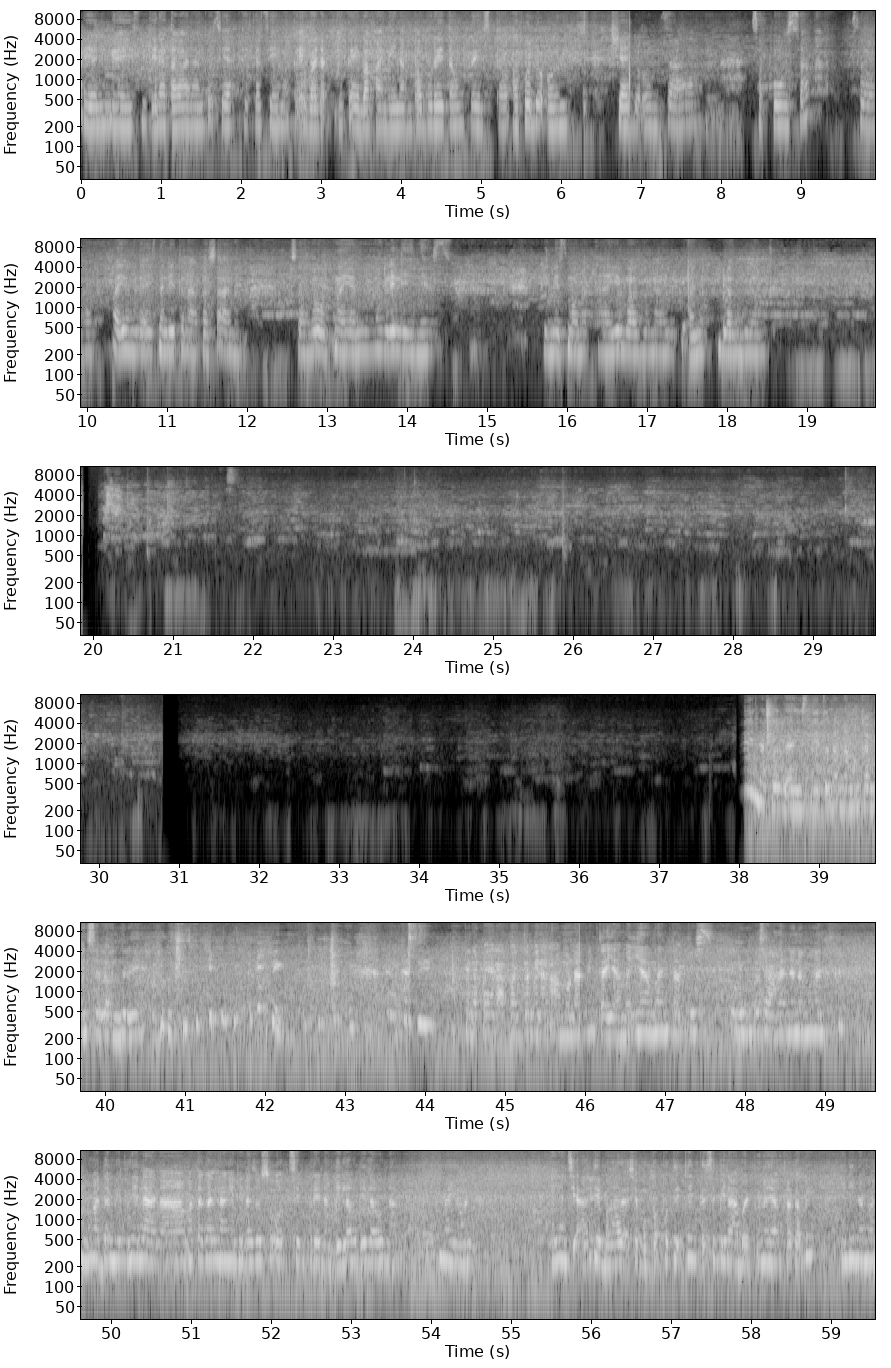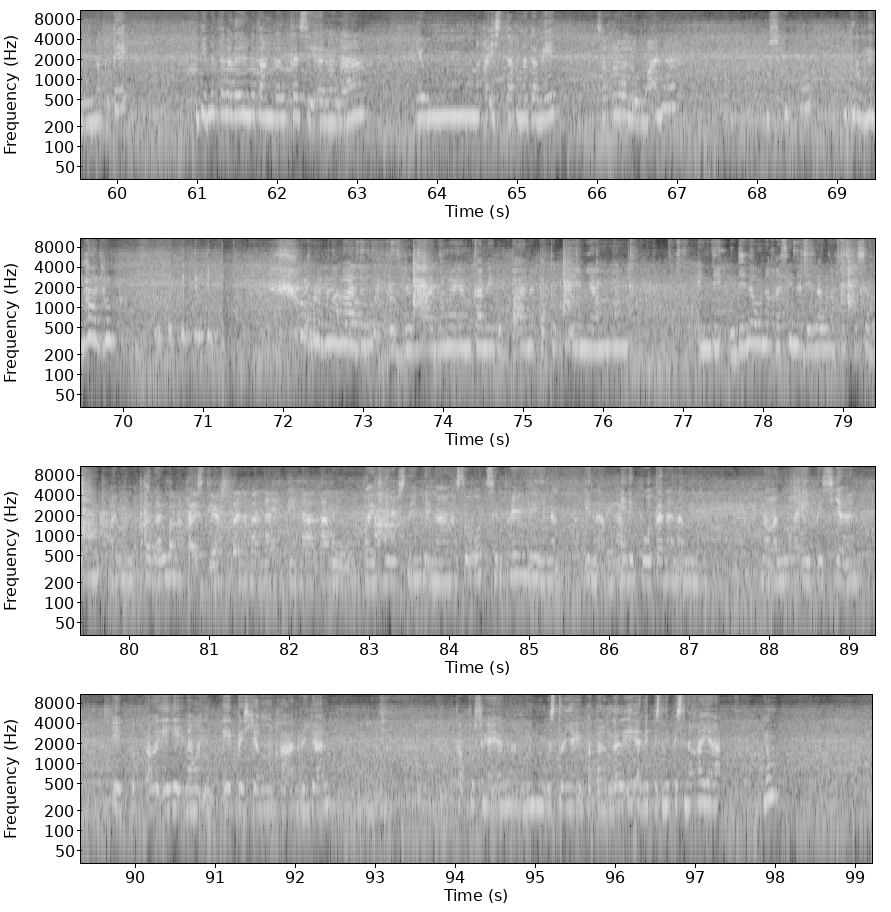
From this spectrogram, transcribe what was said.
Ayun guys, tinatawanan ko si ate kasi magkaiba, magkaiba kami ng paboritong pwesto. Ako doon, siya doon sa sa pusa. So, ayun guys, nandito na ako sa ano, sa loob ngayon, naglilinis. Linis muna tayo bago na ano, vlog vlog. Nako guys, dito na naman kami sa laundry. Kasi pinapahirapan kami ng amo namin, kaya mayaman. Tapos yung basahan na ng mga, mga damit nila na matagal nang hindi nasusuot. Siyempre, nagdilaw-dilaw na. Ngayon, ayan si ate, bahala siya magpaputi dyan kasi binabad ko na yan kagabi. Hindi naman naputi. Hindi na talaga yung matanggal kasi ano na, yung naka-stack na damit, saka luma na. Problemado. problemado. Problemado ngayon kami kung paano paputuin yung hindi, dilaw na kasi, nadilaw na kasi sobrang ano, matagal na Pag 5 years pa naman na, hindi na kami. Oo, five years na hindi nasuot. Siyempre, nag, ina, iniputan na ng, ng ano, mga ipis yan. Ipot, uh, ihi ng ipis yung nakaano dyan. Tapos ngayon, gusto niya ipatanggal. Eh, anipis-nipis na kaya. No?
